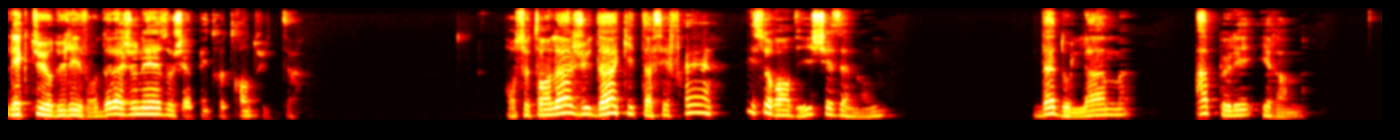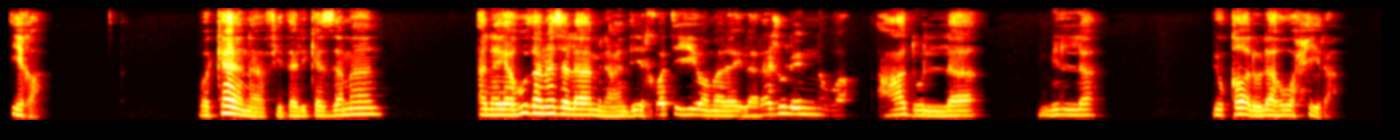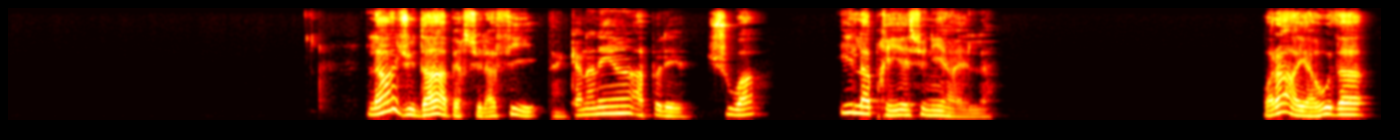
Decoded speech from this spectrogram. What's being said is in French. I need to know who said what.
Speaker 1: Lecture du livre de la Genèse au chapitre 38. En ce temps-là, Judas quitta ses frères et se rendit chez un homme d'Adullam appelé Hiram, Ira. وكان في ذلك الزمان أن يهوذا نزل من عند إخوته ومال إلى رجل وعدل ملة يقال له حيرة Là, Judas aperçut la fille d'un Cananéen appelé Shua. Il la prit et s'unit à elle. ورأى يهوذا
